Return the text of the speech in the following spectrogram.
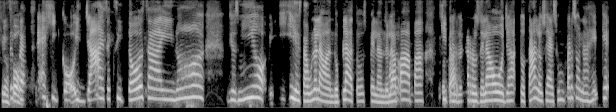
triunfó. México y ya es exitosa y no, Dios mío. Y, está uno lavando platos, pelando la papa, quitando el arroz de la olla total, o sea, es un personaje que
